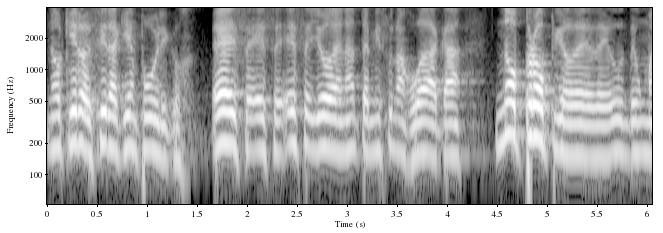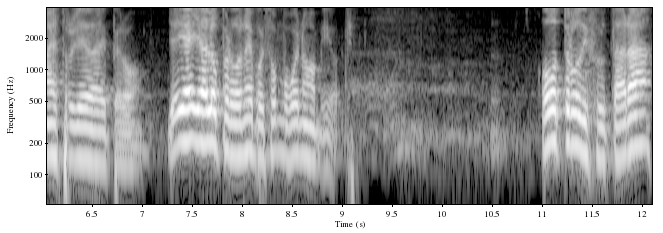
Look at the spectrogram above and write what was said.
no quiero decir aquí en público. Ese, ese, ese yo adelante me hizo una jugada acá, no propio de, un, maestro Jedi, pero ya, ya lo perdoné, pues somos buenos amigos. Otro disfrutará,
